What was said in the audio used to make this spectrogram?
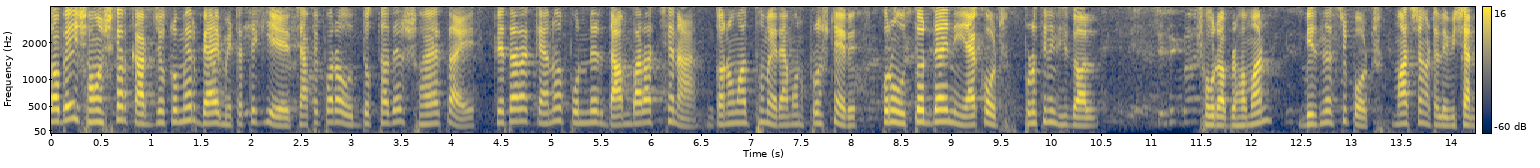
তবে এই সংস্কার কার্যক্রমের ব্যয় মেটাতে গিয়ে চাপে পড়া উদ্যোক্তাদের সহায়তায় ক্রেতারা কেন পণ্যের দাম বাড়াচ্ছে না? গণমাধ্যমের এমন প্রশ্নের কোনো উত্তর দেয়নি অ্যাকর্ড প্রতিনিধি দল। Saurav Rahman business report Maasranga television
